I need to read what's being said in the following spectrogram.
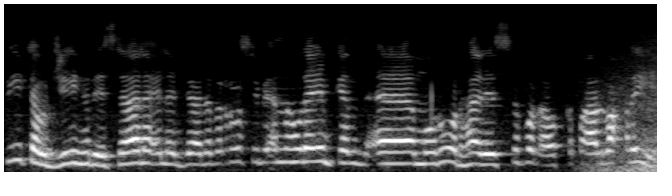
في توجيه رسالة إلى الجانب الروسي بأنه لا يمكن آه، مرور هذه السفن أو القطع البحرية.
